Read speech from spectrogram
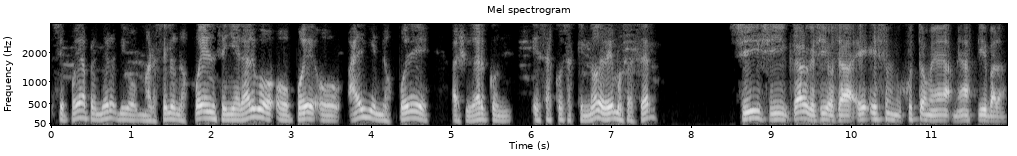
se puede aprender, digo, Marcelo nos puede enseñar algo o puede, o alguien nos puede ayudar con esas cosas que no debemos hacer. Sí, sí, claro que sí. O sea, e, es un, justo me, me das pie para,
